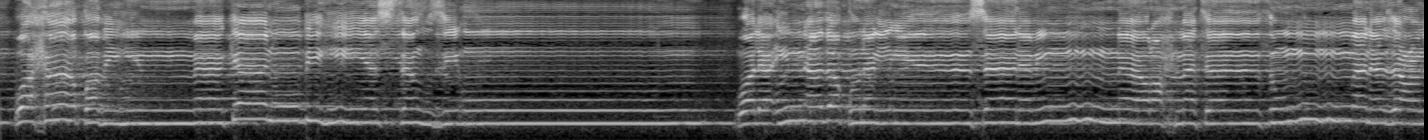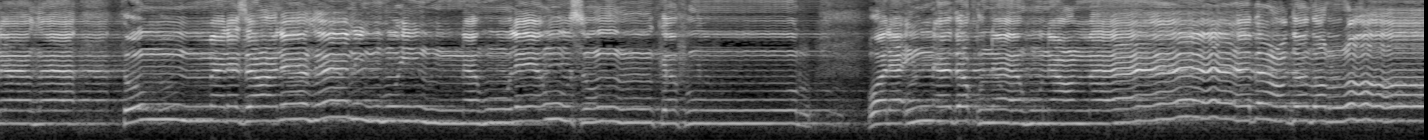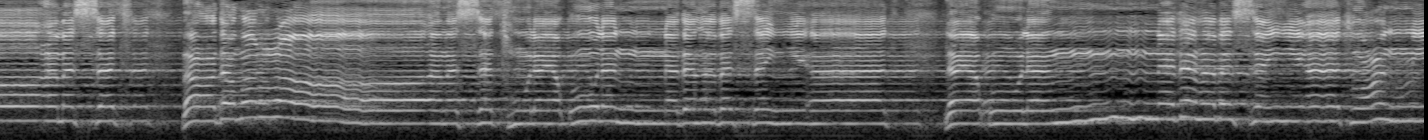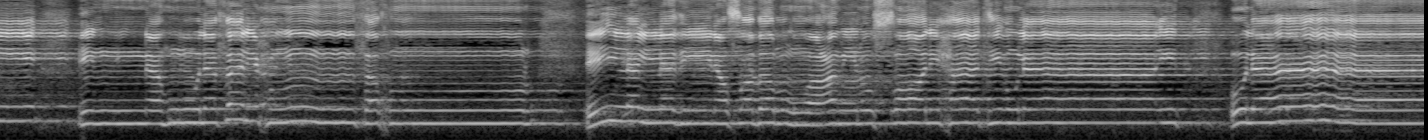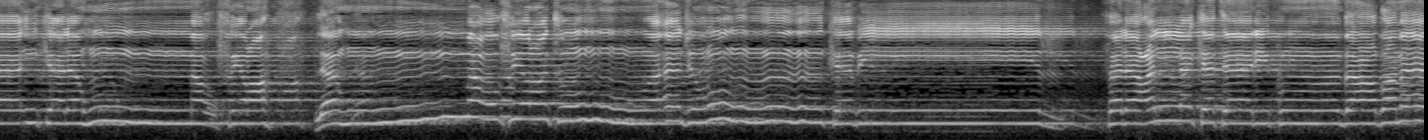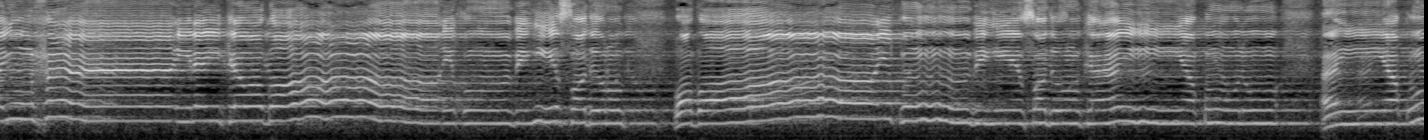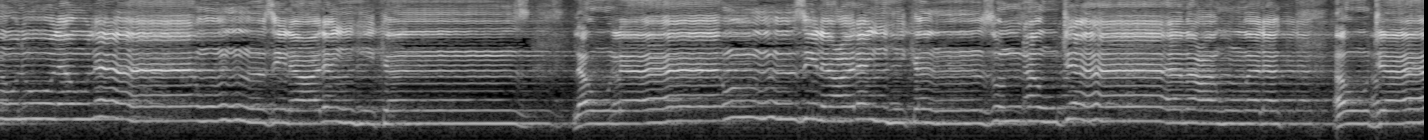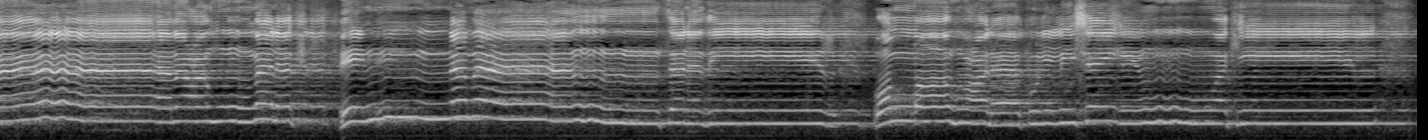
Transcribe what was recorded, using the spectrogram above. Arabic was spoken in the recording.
وحاق بهم ما كانوا به يستهزئون. ولئن أذقنا الإنسان منا رحمة ثم نزعناها ثم نزعناها منه إنه ليئوس كفور. ولئن أذقناه نعماء السيئات عني إنه لفرح فخور. إلا الذين صبروا وعملوا الصالحات أولئك أولئك لهم مغفرة لهم صدرك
